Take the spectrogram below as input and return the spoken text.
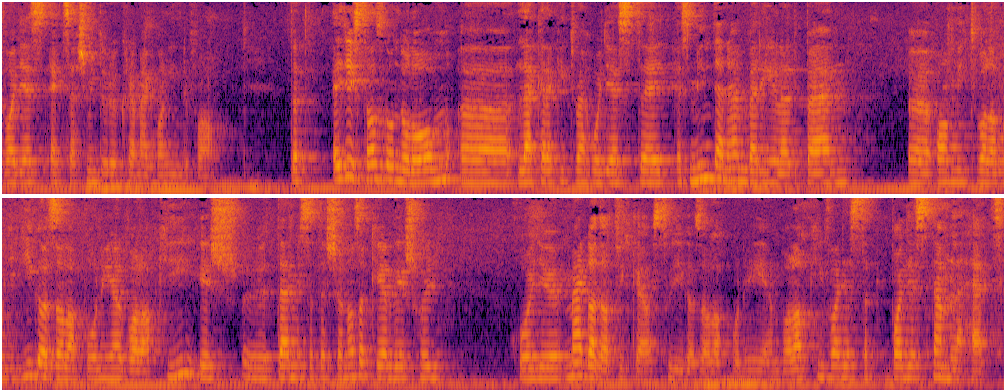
vagy ez egyszer mindörökre meg van írva. Tehát egyrészt azt gondolom, lekerekítve, hogy ezt, egy, ez minden ember életben, amit valahogy így igaz alapon él valaki, és természetesen az a kérdés, hogy, hogy megadatik-e azt, hogy igaz alapon éljen valaki, vagy ezt, vagy ezt nem lehet,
